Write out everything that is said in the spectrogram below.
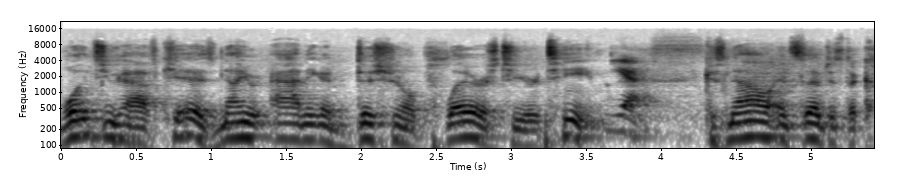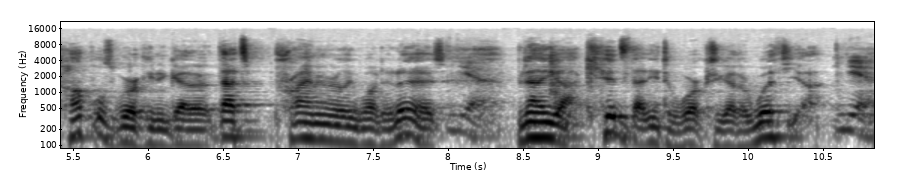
once you have kids, now you're adding additional players to your team. yes, Because now instead of just the couples working together, that's primarily what it is. Yeah. But now you got kids that need to work together with you. yes,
